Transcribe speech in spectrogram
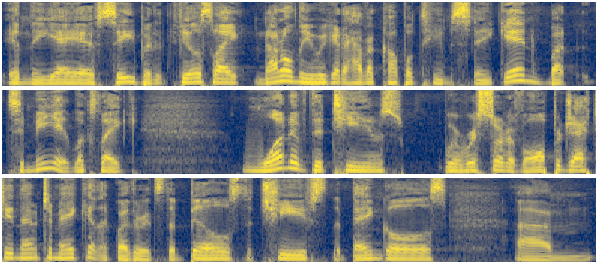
in the AFC, but it feels like not only are we going to have a couple teams sneak in, but to me it looks like one of the teams where we're sort of all projecting them to make it, like whether it's the Bills, the Chiefs, the Bengals, um,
